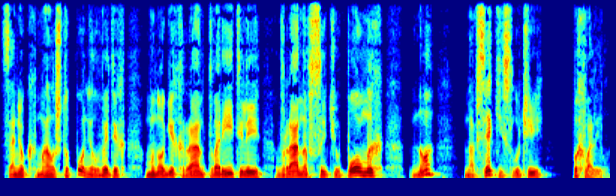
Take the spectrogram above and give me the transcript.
Санек мало что понял в этих многих ран-творителей, вранов сытью полных, но на всякий случай похвалил.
